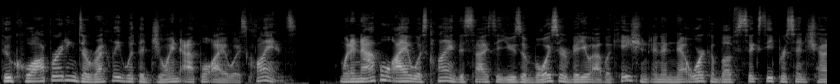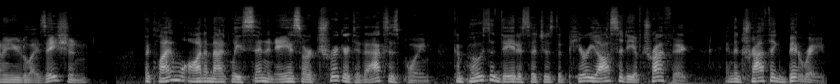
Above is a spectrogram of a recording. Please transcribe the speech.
through cooperating directly with the joint Apple iOS clients. When an Apple iOS client decides to use a voice or video application in a network above 60% channel utilization, the client will automatically send an ASR trigger to the access point composed of data such as the periodicity of traffic and the traffic bitrate.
